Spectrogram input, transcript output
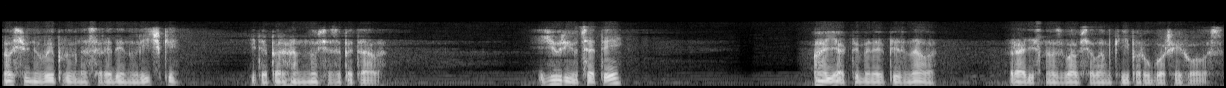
ось він виплив на середину річки, і тепер Ганнуся запитала. Юрію, це ти? А як ти мене впізнала? радісно озвався ламкий порубочий голос.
